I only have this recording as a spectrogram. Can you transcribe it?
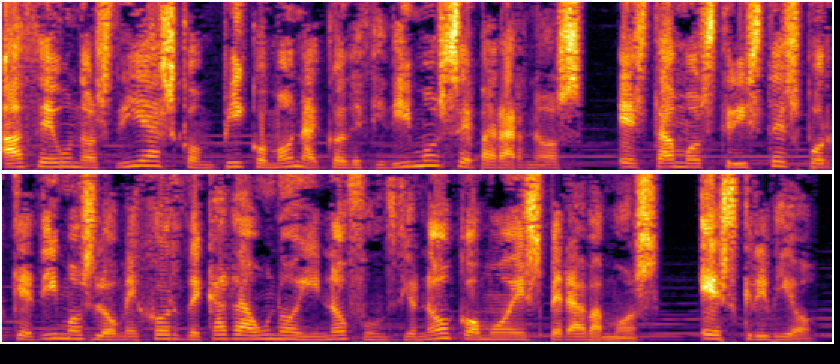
Hace unos días con Pico Mónaco decidimos separarnos, estamos tristes porque dimos lo mejor de cada uno y no funcionó como esperábamos, escribió.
